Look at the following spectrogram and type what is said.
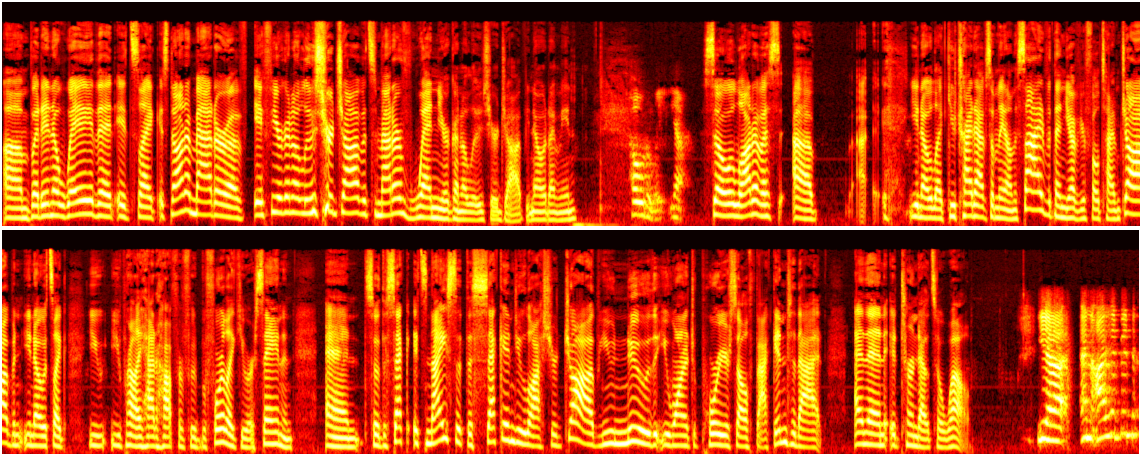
Um, but in a way that it's like it's not a matter of if you're going to lose your job; it's a matter of when you're going to lose your job. You know what I mean? Totally. Yeah. So a lot of us uh, you know, like you try to have something on the side, but then you have your full time job, and you know, it's like you you probably had hot for food before, like you were saying, and and so the sec, it's nice that the second you lost your job, you knew that you wanted to pour yourself back into that, and then it turned out so well. Yeah, and I had been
